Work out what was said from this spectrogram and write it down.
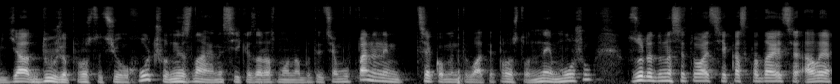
Я дуже просто цього хочу. Не знаю, наскільки зараз можна бути в цьому впевненим. Це коментувати просто не можу з огляду на ситуацію, яка складається. Але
